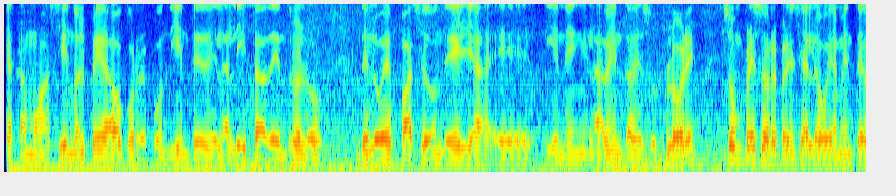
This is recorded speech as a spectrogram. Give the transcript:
Ya estamos haciendo el pegado correspondiente de la lista dentro de los, de los espacios donde ellas eh, tienen la venta de sus flores. Son precios referenciales, obviamente,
